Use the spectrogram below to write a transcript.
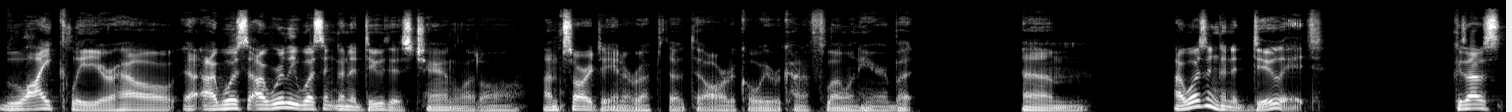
likely or how I was. I really wasn't going to do this channel at all. I'm sorry to interrupt the the article. We were kind of flowing here, but um, I wasn't going to do it because I was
